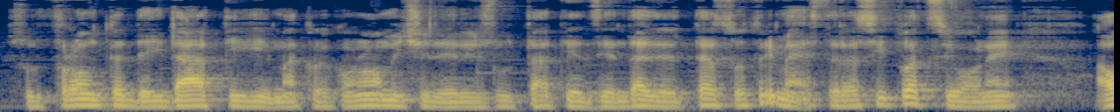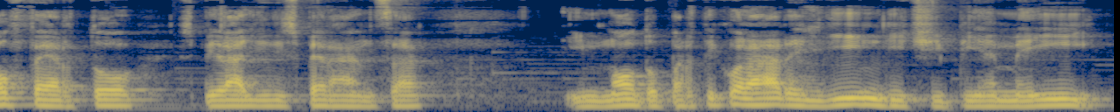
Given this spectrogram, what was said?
sul fronte dei dati macroeconomici dei risultati aziendali del terzo trimestre, la situazione ha offerto spiragli di speranza, in modo particolare gli indici PMI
